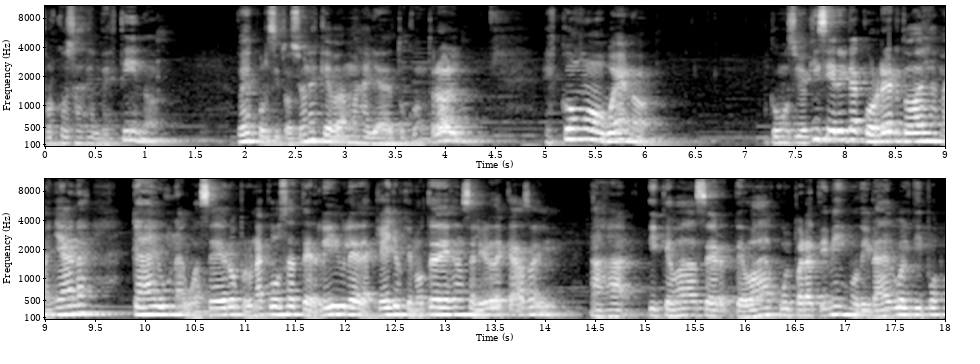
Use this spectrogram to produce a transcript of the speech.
por cosas del destino, ¿ves? Por situaciones que van más allá de tu control. Es como, bueno, como si yo quisiera ir a correr todas las mañanas, cae un aguacero, pero una cosa terrible de aquellos que no te dejan salir de casa y Ajá, ¿y qué vas a hacer? ¿Te vas a culpar a ti mismo? Dirás algo el tipo,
